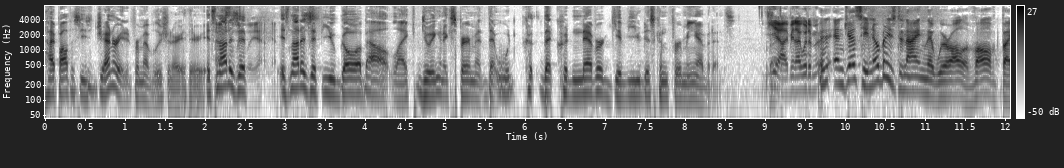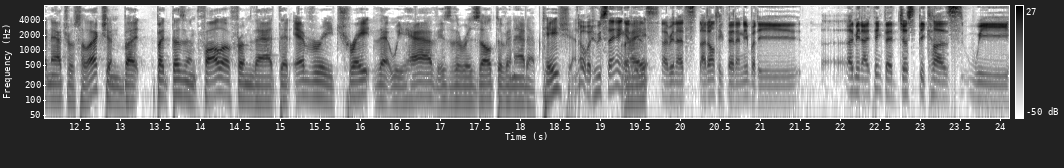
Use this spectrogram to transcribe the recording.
hypotheses generated from evolutionary theory. It's not as if yeah, yeah. it's not as if you go about like doing an experiment that would could, that could never give you disconfirming evidence. Yeah, I mean, I would. Im- And, and Jesse, nobody's denying that we're all evolved by natural selection, but but doesn't follow from that that every trait that we have is the result of an adaptation. No, but who's saying Right. it is? I mean, that's. I don't think that anybody. Uh, I mean, I think that just because we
